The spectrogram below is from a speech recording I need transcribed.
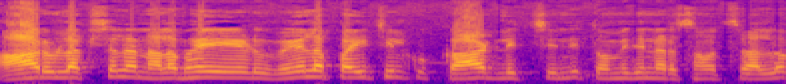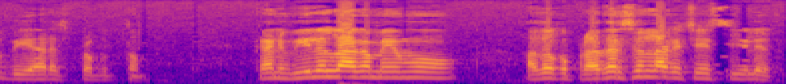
ఆరు లక్షల నలభై ఏడు వేల పైచీలకు కార్డులు ఇచ్చింది తొమ్మిదిన్నర సంవత్సరాల్లో బీఆర్ఎస్ ప్రభుత్వం. కానీ వీళ్ళలాగా మేము అదొక ప్రదర్శనలాగా చేసి ఇవ్వలేదు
